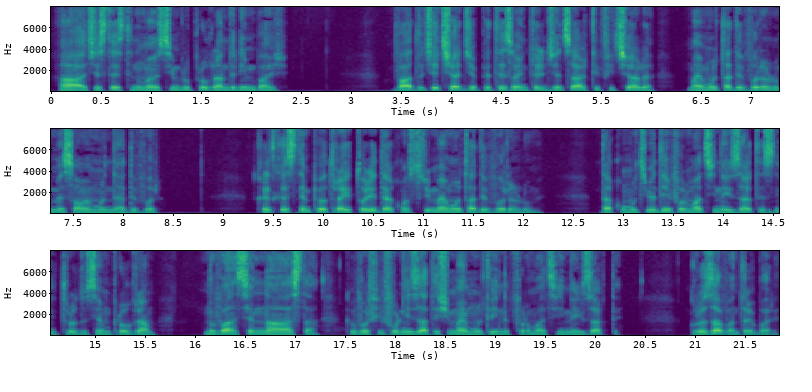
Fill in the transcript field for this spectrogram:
a, acesta este numai un simplu program de limbaj. Va aduce cea GPT sau inteligența artificială mai mult adevăr în lume sau mai mult neadevăr? Cred că suntem pe o traiectorie de a construi mai mult adevăr în lume. Dacă o mulțime de informații inexacte sunt introduse în program, nu va însemna asta că vor fi furnizate și mai multe informații inexacte? Grozavă întrebare.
